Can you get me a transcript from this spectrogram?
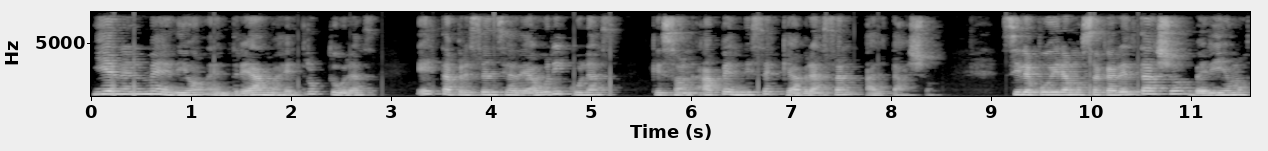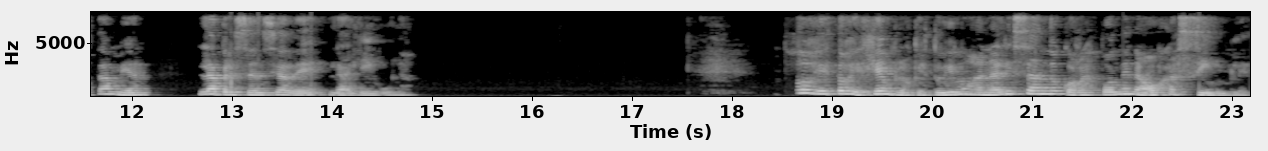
y en el medio, entre ambas estructuras, esta presencia de aurículas que son apéndices que abrazan al tallo. Si le pudiéramos sacar el tallo, veríamos también la presencia de la lígula. Todos estos ejemplos que estuvimos analizando corresponden a hojas simples.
